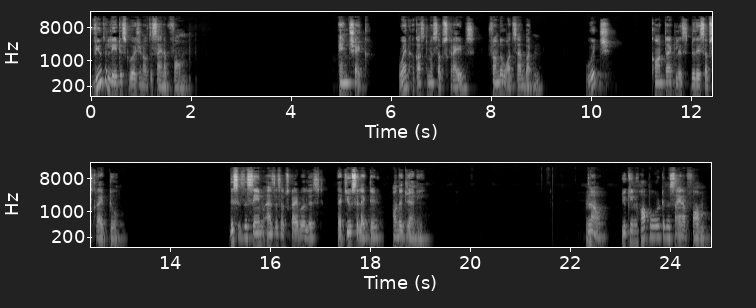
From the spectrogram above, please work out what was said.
View the latest version of the sign up form and check when a customer subscribes from the WhatsApp button, which contact list do they subscribe to? This is the same as the subscriber list that you selected on the journey. Now, you can hop over to the sign up form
